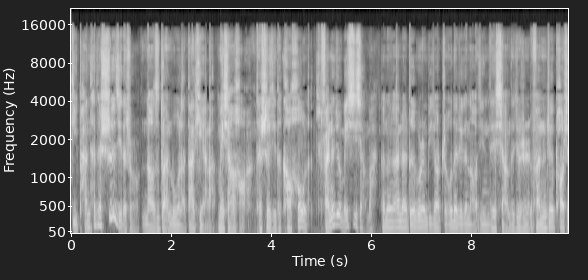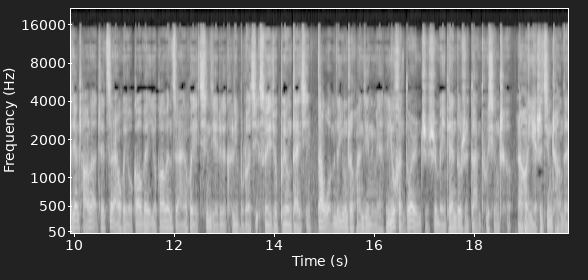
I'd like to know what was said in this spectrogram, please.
底盘它在设计的时候脑子短路了，打铁了，没想好，它设计的靠后了，反正就没细想吧。可能按照德国人比较轴的这个脑筋，他想的就是，反正这个跑时间长了，这自然会有高温，有高温自然会清洁这个颗粒捕捉器，所以就不用担心。但我们的用车环境里面有很多人只是每天都是短途行车，然后也是经常的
